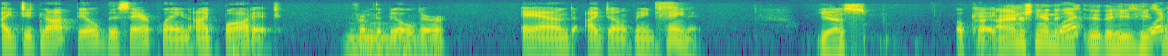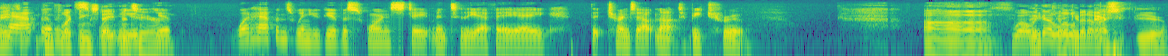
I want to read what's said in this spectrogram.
I did not build this airplane, I bought it from the builder, and I don't maintain it. yes, Okay. I, I understand that What- he's that he's, he's what made some happens conflicting when statements you here. give- what happens when you give a sworn statement to the FAA that turns out not to be true? Uh, well, we got a little bit of a view.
